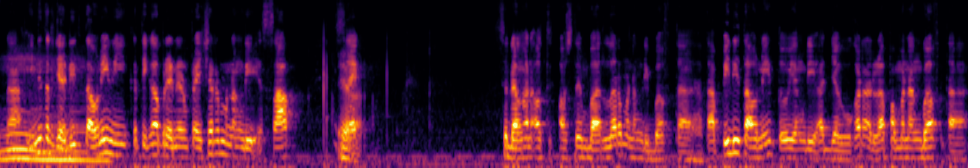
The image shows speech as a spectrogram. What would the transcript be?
nah ini terjadi di Hmm. tahun ini ketika Brendan Fraser menang di SAG Ya. SAG sedangkan Aust- Austin Butler menang di BAFTA tapi di tahun itu yang dijagokan adalah pemenang BAFTA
